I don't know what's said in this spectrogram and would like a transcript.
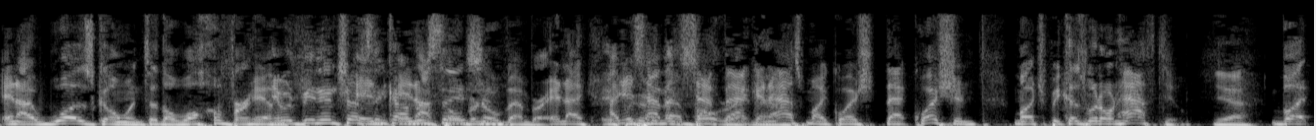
And I was going to the wall for him. It would be an interesting in, in October, conversation. November. And I, I just haven't sat back right and now. asked my question that question much because we don't have to. Yeah. But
